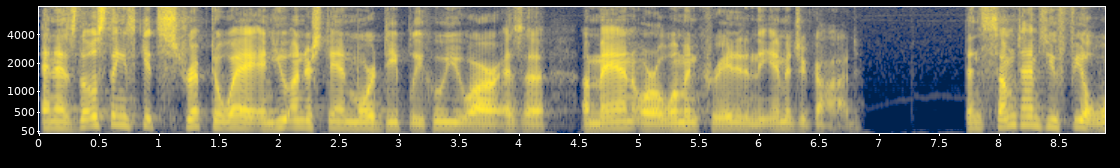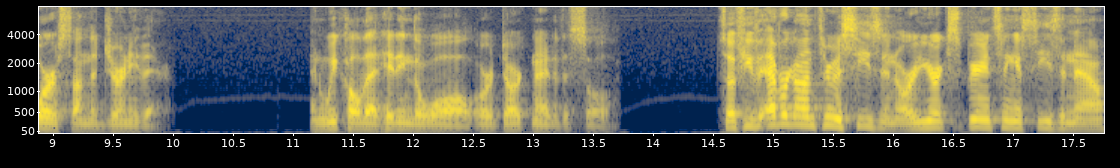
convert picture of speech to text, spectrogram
And as those things get stripped away and you understand more deeply who you are as a, a man or a woman created in the image of God, then sometimes you feel worse on the journey there. And we call that hitting the wall or dark night of the soul. So if you've ever gone through a season or you're experiencing a season now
